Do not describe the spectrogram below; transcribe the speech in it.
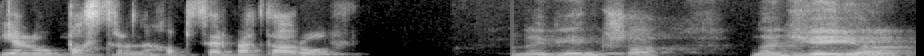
wielu postronnych obserwatorów? Największa nadzieja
